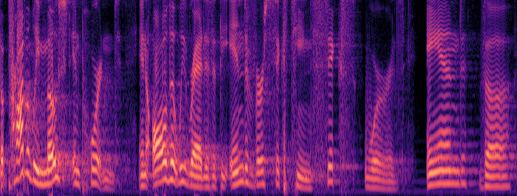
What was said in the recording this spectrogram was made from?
But probably most important in all that we read is at the end of verse 16, six words, and the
